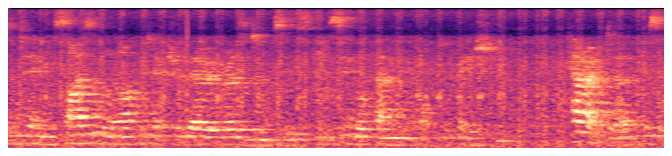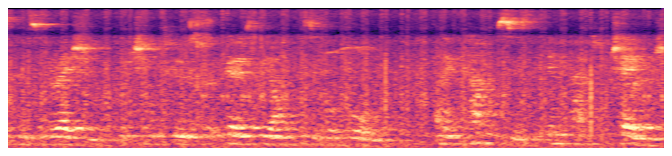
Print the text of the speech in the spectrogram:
containing sizable and architecturally varied residences in single family occupation. Character is a consideration which includes what goes beyond physical form and encompasses the impact of change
